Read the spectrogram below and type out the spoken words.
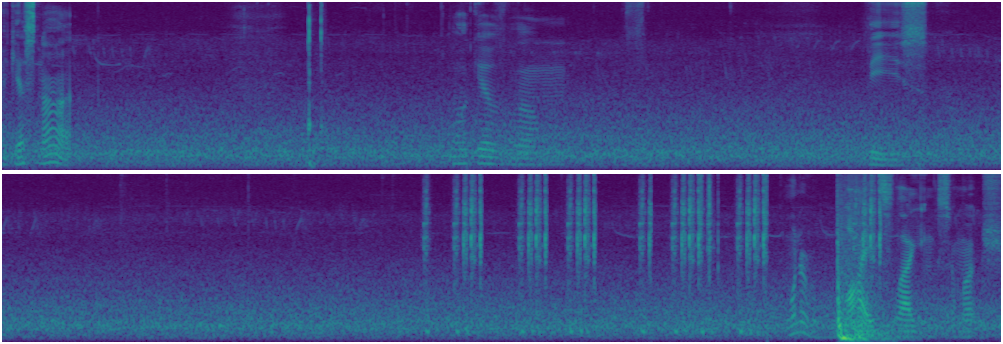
I guess not. I'll give them these. I wonder why it's lagging so much.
